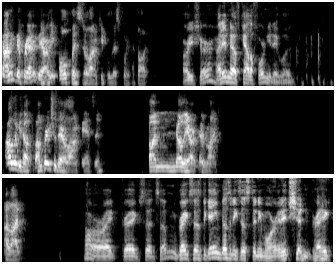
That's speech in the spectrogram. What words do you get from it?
I think they're pretty, I think they are. I think all places are allowing people at this point. I thought. Are you sure? I didn't know if California they would. I'll look it up. I'm pretty sure they're allowing fans in. Oh no, they aren't. Never mind. I lied. All right. Greg said something. Greg says the game doesn't exist anymore, and it shouldn't, Greg,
